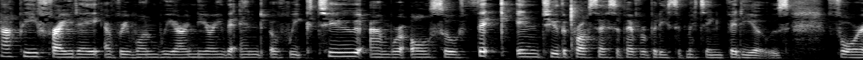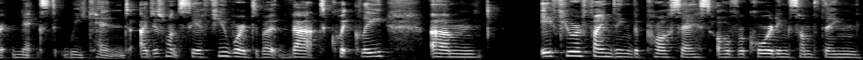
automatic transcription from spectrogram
Happy Friday, everyone. We are nearing the end of week two and we're also thick into the process of everybody submitting videos for next weekend. I just want to say a few words about that quickly. Um, if you're finding the process of recording something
